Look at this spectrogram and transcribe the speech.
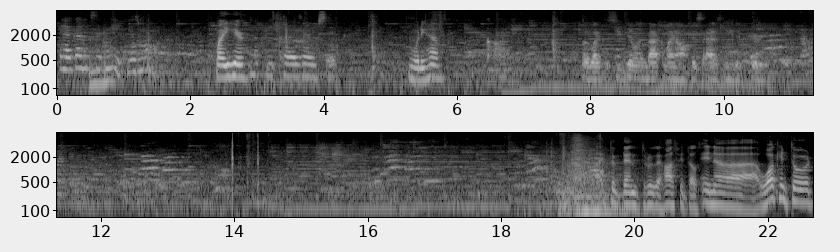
Hey, that guy looks like me. He has a mohawk. Why are you here? Because I'm sick. And what do you have? Cough. I'd like to see Dylan back in my office as needed, period. Took them through the hospital in a walking tour.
